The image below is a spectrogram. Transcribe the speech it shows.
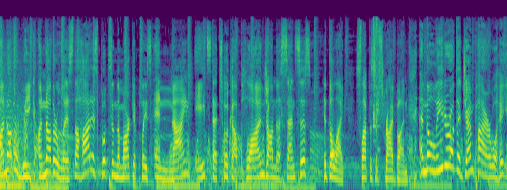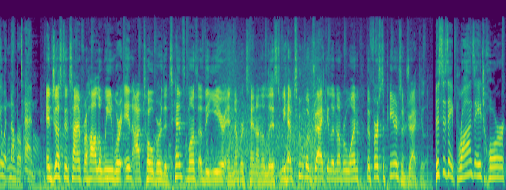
Another week, another list, the hottest books in the marketplace, and nine eights that took a plunge on the census. Hit the like, slap the subscribe button, and the leader of the Gempire will hit you at number 10. And just in time for Halloween, we're in October, the 10th month of the year, and number 10 on the list, we have Tomb of Dracula, number one, the first appearance of Dracula. This is a Bronze Age horror,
